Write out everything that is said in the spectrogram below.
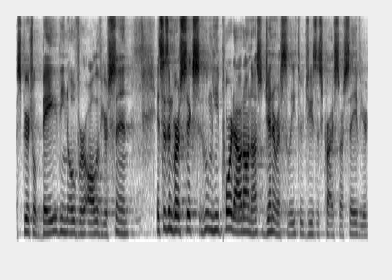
a spiritual bathing over all of your sin. It says in verse 6, whom he poured out on us generously through Jesus Christ our Savior,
